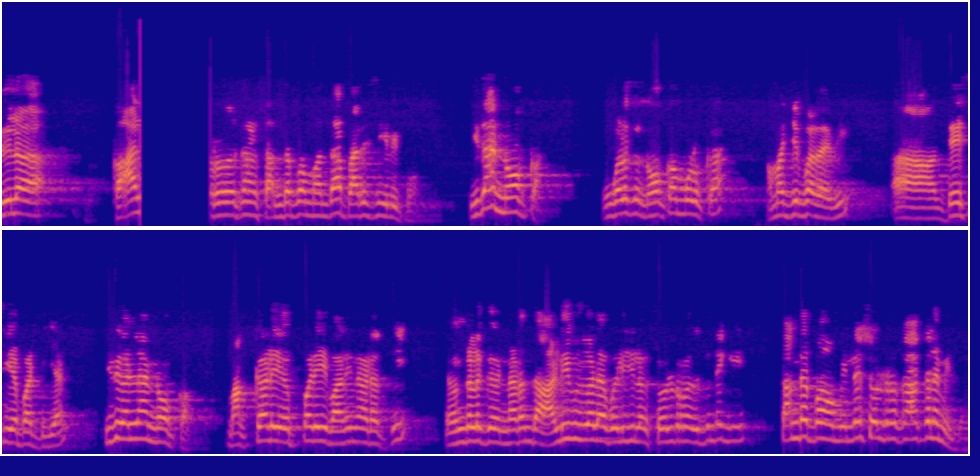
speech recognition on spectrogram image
இதில் கால் சந்தர்ப்பம் வந்தால் பரிசீலிப்போம். இதான் நோக்கம். உங்களுக்கு நோக்கம் முழுக்க அமைச்சு பதவி தேசிய பட்டியல் இதுகெல்லாம் நோக்கம். மக்களை எப்படி வழிநடத்தி எங்களுக்கு நடந்த அழிவுகளை வெளியில் சொல்கிறதுக்கு இன்றைக்கு சந்தர்ப்பம் இல்லை சொல்கிற காக்கலம் இல்லை.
